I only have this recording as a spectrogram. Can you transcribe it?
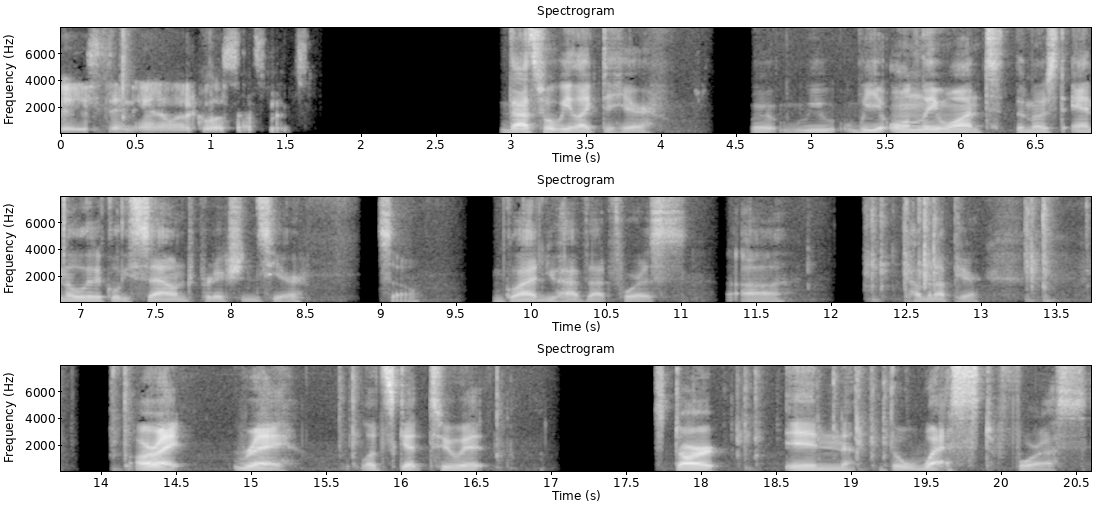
based in analytical assessments. that's what we like to hear. We, we only want the most analytically sound predictions here. So I'm glad you have that for us uh, coming up here. All right, Ray, let's get to it. Start in the West for us.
